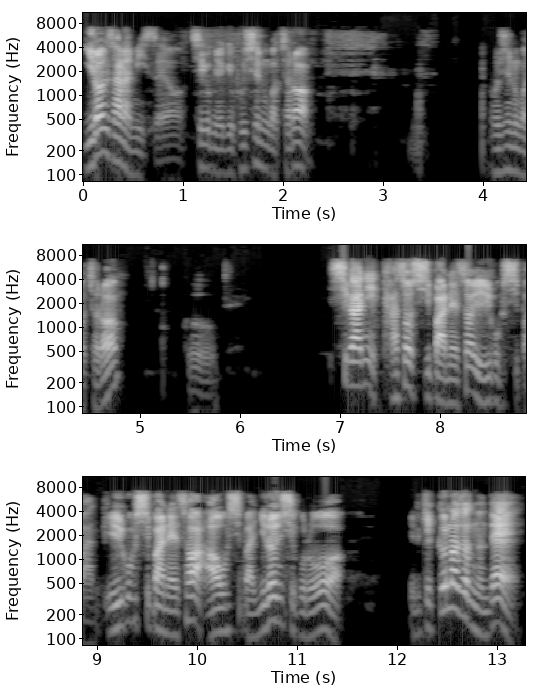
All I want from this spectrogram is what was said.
이런 사람이 있어요. 지금 여기 보시는 것처럼 보시는 것처럼 그 시간이 5시 반에서 7시 반, 7시 반에서 9시 반 이런 식으로 이렇게 끊어졌는데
